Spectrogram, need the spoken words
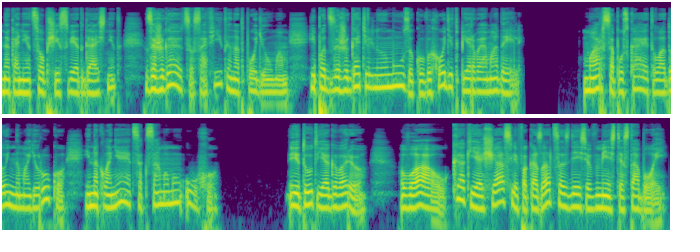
Наконец общий свет гаснет, зажигаются софиты над подиумом, и под зажигательную музыку выходит первая модель. Марс опускает ладонь на мою руку и наклоняется к самому уху. И тут я говорю, «Вау, как я счастлив оказаться здесь вместе с тобой!»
